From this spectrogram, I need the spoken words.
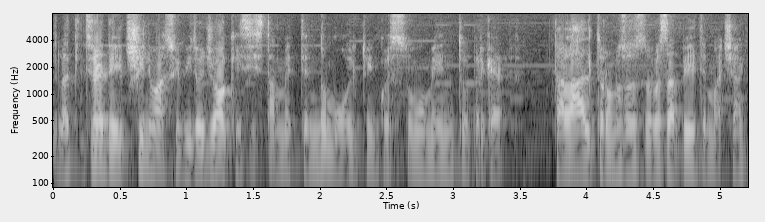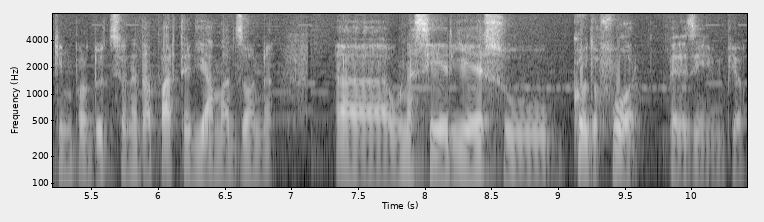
l'attenzione del cinema sui videogiochi si sta mettendo molto in questo momento, perché tra l'altro, non so se lo sapete, ma c'è anche in produzione da parte di Amazon eh, una serie su God of War, per esempio.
